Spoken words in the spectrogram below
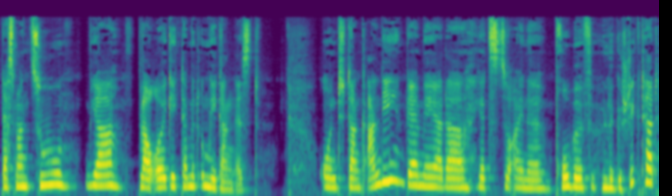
dass man zu, ja, blauäugig damit umgegangen ist. Und dank Andy, der mir ja da jetzt so eine Probehülle geschickt hat,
